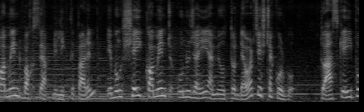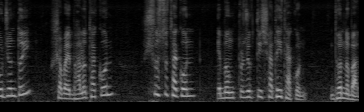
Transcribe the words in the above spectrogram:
কমেন্ট বক্সে আপনি লিখতে পারেন এবং সেই কমেন্ট অনুযায়ী আমি উত্তর দেওয়ার চেষ্টা করব। তো আজকে এই পর্যন্তই। সবাই ভালো থাকুন। সুস্থ থাকুন এবং প্রযুক্তির সাথেই থাকুন। ধন্যবাদ।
